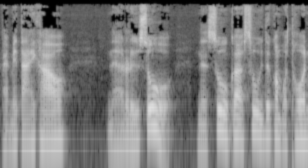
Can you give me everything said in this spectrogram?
แผ่เมตตาให้เขานะหรือสู้นะสู้ก็สู้ด้วยความอดทน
